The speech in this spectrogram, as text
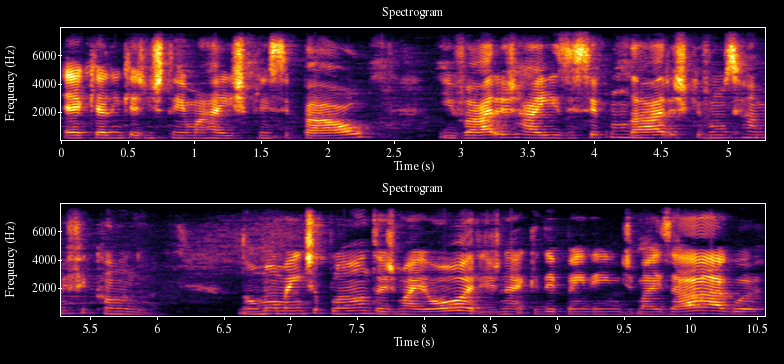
é aquela em que a gente tem uma raiz principal e várias raízes secundárias que vão se ramificando. Normalmente plantas maiores, né, que dependem de mais água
